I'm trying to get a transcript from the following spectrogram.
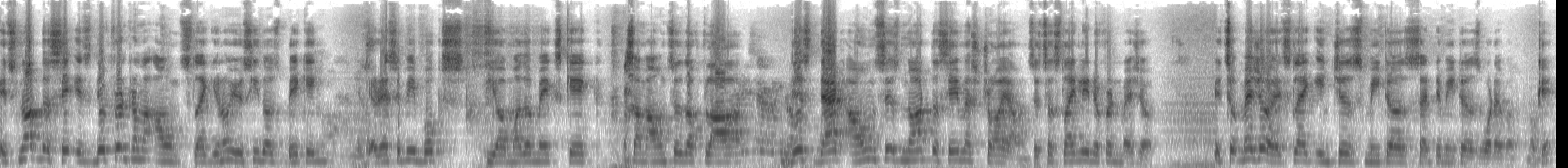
It's not the same. It's different from an ounce. Like you know, you see those baking recipe books. Your mother makes cake. Some ounces of flour. This that ounce is not the same as troy ounce. It's a slightly different measure. It's a measure. It's like inches, meters, centimeters, whatever. Okay.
